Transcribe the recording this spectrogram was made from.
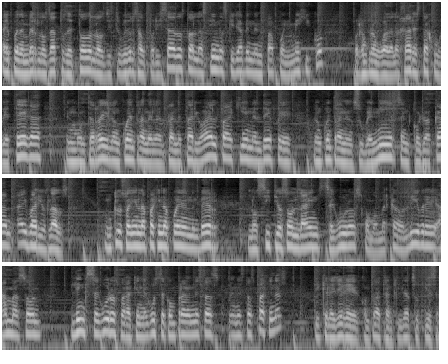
Ahí pueden ver los datos de todos los distribuidores autorizados, todas las tiendas que ya venden papo en México. Por ejemplo, en Guadalajara está Juguetega, en Monterrey lo encuentran en el Planetario Alfa, aquí en el DF lo encuentran en Souvenirs, en Coyoacán, hay varios lados. Incluso ahí en la página pueden ver los sitios online seguros como Mercado Libre, Amazon, links seguros para quien le guste comprar en estas, en estas páginas y que le llegue con toda tranquilidad su pieza.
